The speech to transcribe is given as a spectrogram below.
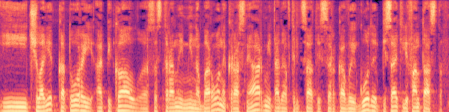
и человек, который опекал э, со стороны Минобороны, Красной Армии, тогда в 30-е, 40-е годы, писателей-фантастов.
